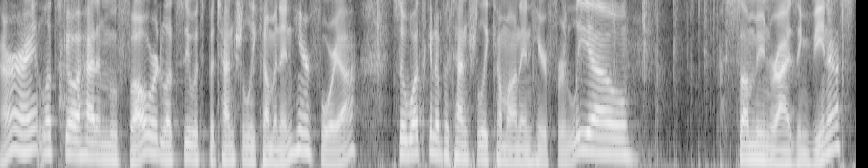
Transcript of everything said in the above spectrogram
All right, let's go ahead and move forward. Let's see what's potentially coming in here for you. So what's going to potentially come on in here for Leo? Sun, Moon, Rising, Venus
